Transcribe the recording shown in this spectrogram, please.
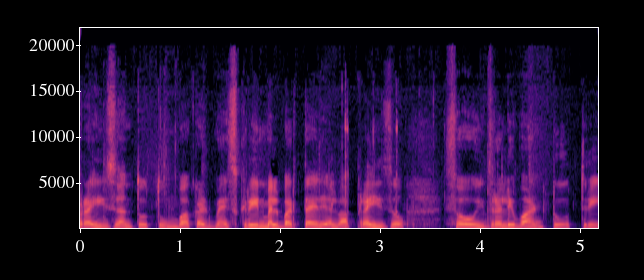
ಪ್ರೈಸ್ ಅಂತೂ ತುಂಬ ಕಡಿಮೆ. ಸ್ಕ್ರೀನ್ ಮೇಲೆ ಬರ್ತಾ ಇದೆ ಅಲ್ವಾ ಪ್ರೈಸು? ಸೊ ಇದರಲ್ಲಿ one two three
